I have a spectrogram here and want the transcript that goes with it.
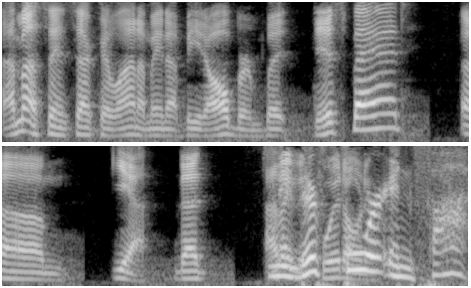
I'm not saying South Carolina may not beat Auburn, but this bad, um, yeah, that I, I mean, think they they're quit four and five.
